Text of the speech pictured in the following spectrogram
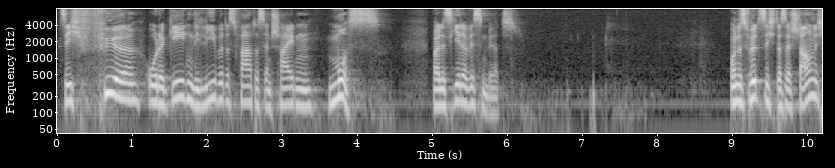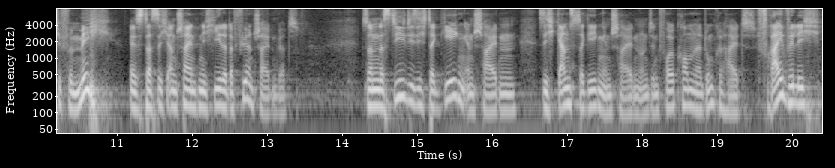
sich für oder gegen die Liebe des Vaters entscheiden muss, weil es jeder wissen wird. Und es wird sich, das Erstaunliche für mich ist, dass sich anscheinend nicht jeder dafür entscheiden wird sondern dass die, die sich dagegen entscheiden, sich ganz dagegen entscheiden und in vollkommener Dunkelheit, freiwillig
